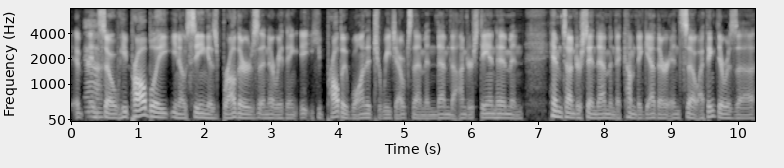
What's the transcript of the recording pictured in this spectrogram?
Yeah. And so he probably, you know, seeing his brothers and everything, he probably wanted to reach out to them and them to understand him and him to understand them and to come together. And so I think there was a,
